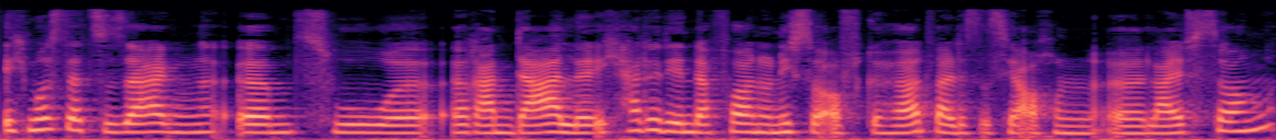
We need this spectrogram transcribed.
ich muss dazu sagen, ähm, zu Randale, ich hatte den davor noch nicht so oft gehört, weil das ist ja auch ein äh, Live-Song.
